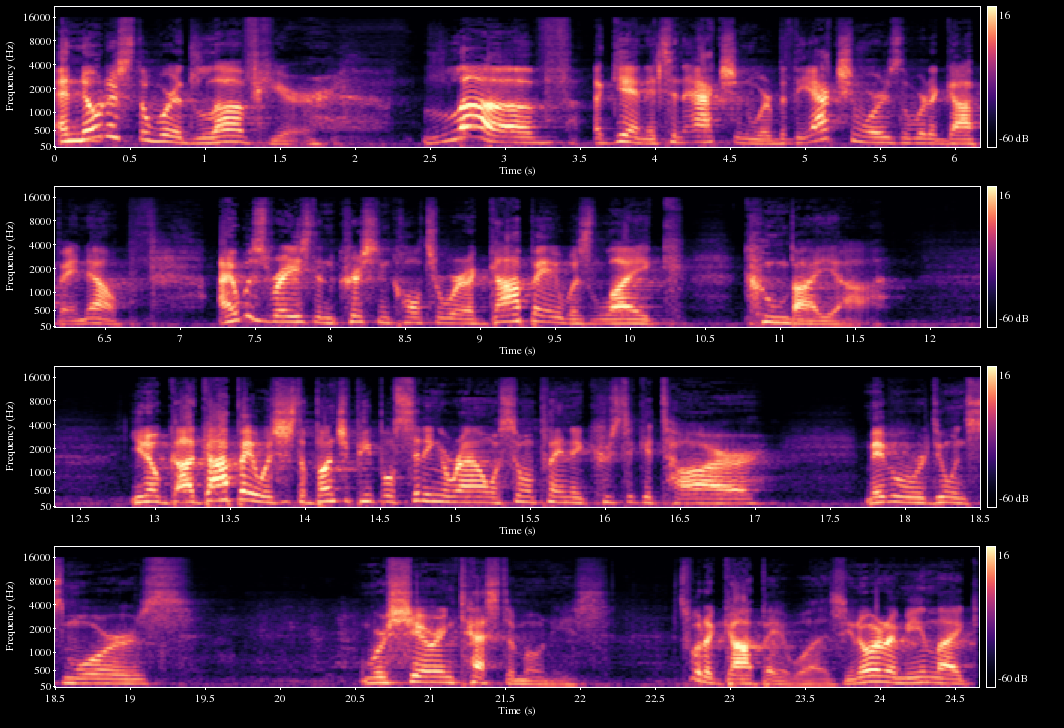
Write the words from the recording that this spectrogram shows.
And notice the word love here. Love, again, it's an action word, but the action word is the word agape. Now, I was raised in Christian culture where agape was like kumbaya. You know, agape was just a bunch of people sitting around with someone playing an acoustic guitar. Maybe we're doing s'mores. We're sharing testimonies. That's what agape was. You know what I mean? Like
